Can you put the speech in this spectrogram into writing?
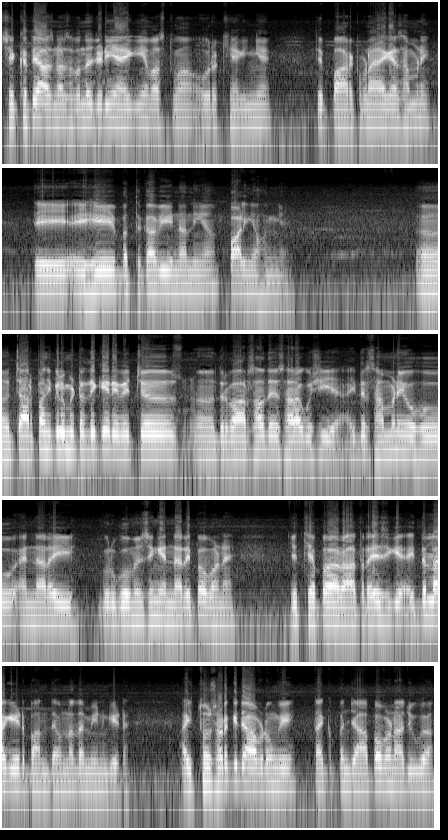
ਸਿੱਖ ਇਤਿਹਾਸ ਨਾਲ ਸੰਬੰਧਿਤ ਜਿਹੜੀਆਂ ਹੈਗੀਆਂ ਵਸਤੂਆਂ, ਉਹ ਰੱਖੀਆਂ ਗਈਆਂ ਤੇ ਪਾਰਕ ਬਣਾਇਆ ਗਿਆ ਸਾਹਮਣੇ ਤੇ ਇਹ ਬੱਤਕਾਂ ਵੀ ਇਹਨਾਂ ਦੀਆਂ ਪਾਲੀਆਂ ਹੋਈਆਂ। 4-5 ਕਿਲੋਮੀਟਰ ਦੇ ਘੇਰੇ ਵਿੱਚ ਦਰਬਾਰ ਸਾਹਿਬ ਦੇ ਸਾਰਾ ਕੁਝ ਹੀ ਹੈ। ਇਧਰ ਸਾਹਮਣੇ ਉਹ N R I, Guru Gobind Singh N R I Bhavan ਹੈ, ਜਿੱਥੇ ਆਪਾਂ ਰਾਤ ਰਹੇ ਸੀਗੇ। ਇਧਰਲਾ ਗੇਟ ਬੰਦ ਹੈ ਉਹਨਾਂ ਦਾ ਮੇਨ ਗੇਟ ਇੱਥੋਂ ਸੜਕ ਜਾ ਵੜੋਗੇ, ਤਾਂ ਇੱਕ ਪੰਜਾਬ ਭਵਨ ਆ ਜਾਊਗਾ।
